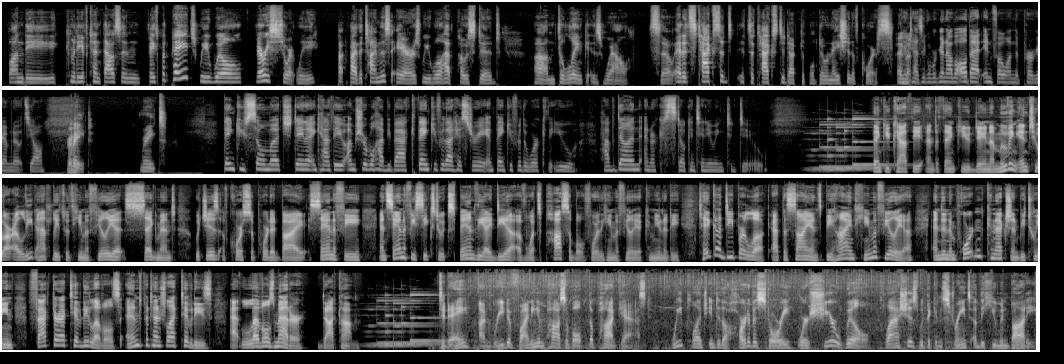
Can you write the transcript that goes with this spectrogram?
on the Committee of Ten Thousand Facebook page. We will very shortly, by the time this airs, we will have posted um, the link as well. So, and it's tax it's a tax deductible donation, of course. And Fantastic. We're gonna have all that info on the program notes, y'all. Great. Great. Thank you so much, Dana and Kathy. I'm sure we'll have you back. Thank you for that history and thank you for the work that you have done and are still continuing to do. Thank you, Kathy, and thank you, Dana. Moving into our Elite Athletes with Hemophilia segment, which is, of course, supported by Sanofi. And Sanofi seeks to expand the idea of what's possible for the hemophilia community. Take a deeper look at the science behind hemophilia and an important connection between factor activity levels and potential activities at levelsmatter.com. Today on Redefining Impossible, the podcast we plunge into the heart of a story where sheer will clashes with the constraints of the human body.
